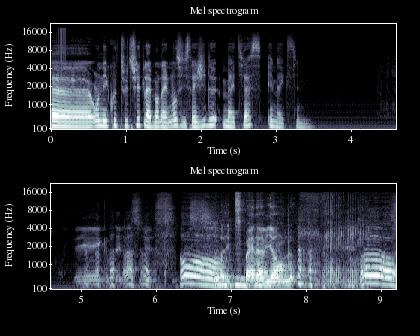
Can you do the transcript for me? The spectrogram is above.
Euh, on écoute tout de suite la bande-annonce. Il s'agit de Mathias et Maxime. comme d'habitude. Oh. Les petits pains à viande, là. Oh,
